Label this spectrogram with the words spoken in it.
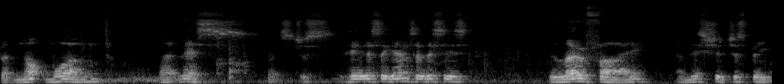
but not one like this. Let's just hear this again. So this is the lo-fi, and this should just be.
